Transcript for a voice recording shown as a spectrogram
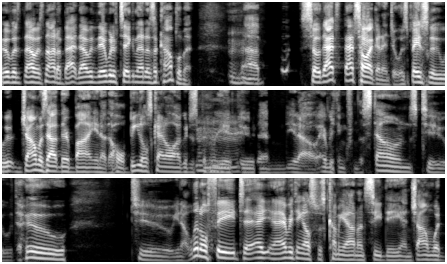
it was that was not a bad that would, they would have taken that as a compliment Mhm. uh, so that's that's how I got into it. it was basically we- John was out there buying, you know, the whole Beatles catalog had just been Mhm. reissued, and you know everything from the Stones to the Who to you know Little Feat to eh, you know, everything else was coming out on CD, and John would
